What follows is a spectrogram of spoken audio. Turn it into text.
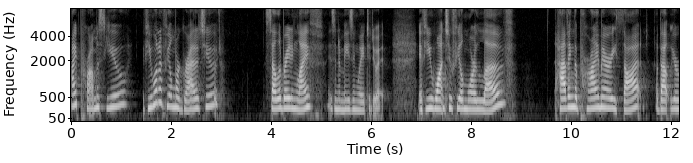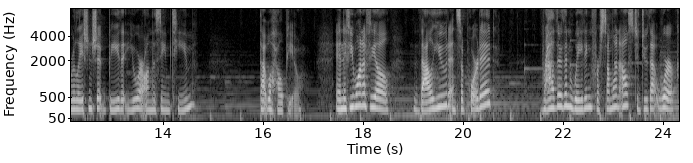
I promise you, if you want to feel more gratitude, celebrating life is an amazing way to do it. If you want to feel more love, having the primary thought about your relationship be that you are on the same team, that will help you. And if you want to feel valued and supported, rather than waiting for someone else to do that work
